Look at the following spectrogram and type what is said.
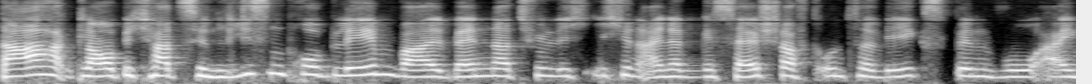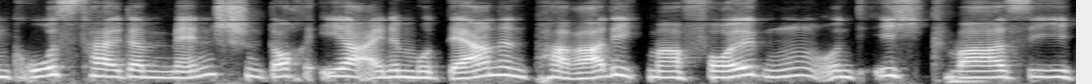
da, glaube ich, hat sie ein Riesenproblem, weil wenn natürlich ich in einer Gesellschaft unterwegs bin, wo ein Großteil der Menschen doch eher einem modernen Paradigma folgen und ich quasi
